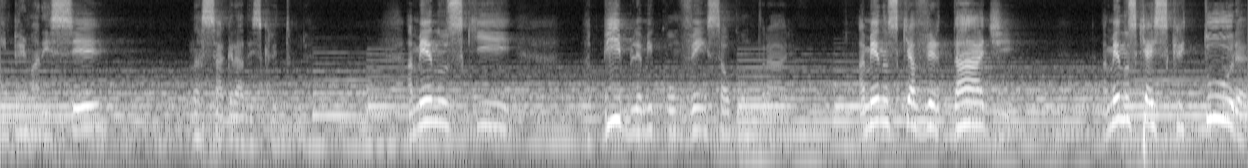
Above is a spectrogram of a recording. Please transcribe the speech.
em permanecer na Sagrada Escritura, a menos que a Bíblia me convença ao contrário, a menos que a verdade, a menos que a Escritura,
